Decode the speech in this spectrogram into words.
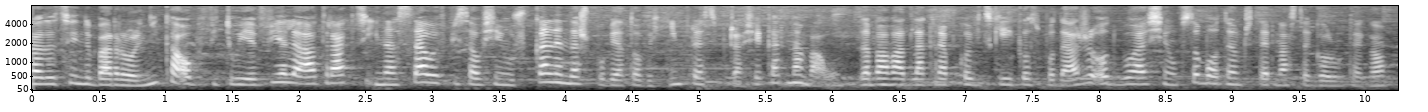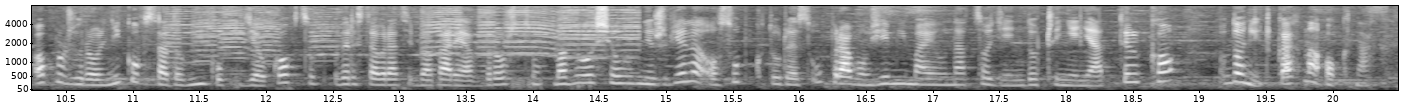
Tradycyjny bar rolnika obfituje w wiele atrakcji i na stałe wpisał się już w kalendarz powiatowych imprez w czasie karnawału. Zabawa dla krapkowickich gospodarzy odbyła się w sobotę 14 lutego. Oprócz rolników, sadowników i działkowców w restauracji Bawaria w Broszcu bawiło się również wiele osób, które z uprawą ziemi mają na co dzień do czynienia tylko w doniczkach na oknach.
